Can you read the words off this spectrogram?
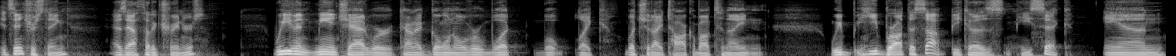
it's interesting as athletic trainers. We even, me and Chad were kind of going over what, what, like, what should I talk about tonight? And we, he brought this up because he's sick and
